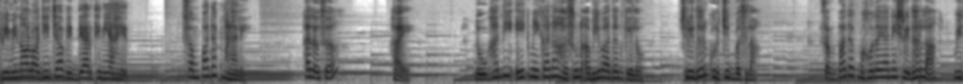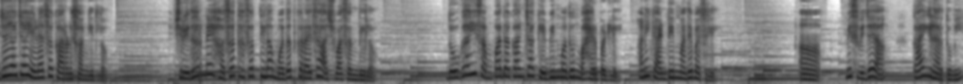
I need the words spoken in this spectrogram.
क्रिमिनॉलॉजीच्या विद्यार्थिनी आहेत. संपादक म्हणाले हॅलो सर. हाय. दोघांनी एकमेकांना हसून अभिवादन केलं. श्रीधर खुर्चीत बसला. संपादक महोदयाने श्रीधरला विजयाच्या येण्याचं कारण सांगितलं. श्रीधरने हसत हसत तिला मदत करायचं आश्वासन दिलं. दोघाही संपादकांच्या केबिनमधून बाहेर पडले आणि कॅन्टीनमध्ये बसले. "अं, मिस विजया काय घेणार तुम्ही?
